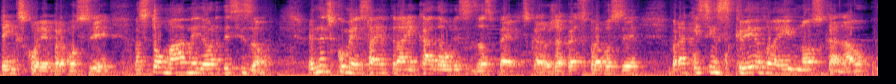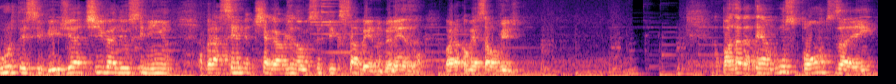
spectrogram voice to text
tem que escolher para você, para você tomar a melhor decisão. Antes de começar a entrar em cada um desses aspectos, cara, eu já peço para você para que se inscreva aí no nosso canal, curta esse vídeo e ative ali o sininho para sempre que chegar de novo você fique sabendo, beleza? Bora começar o vídeo. Rapaziada, tem alguns pontos aí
